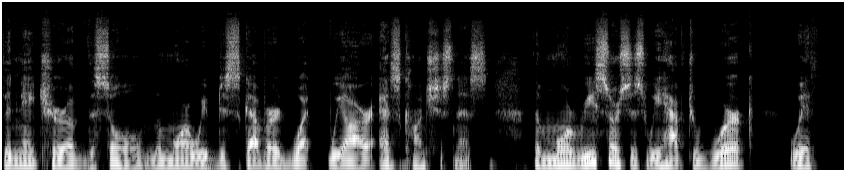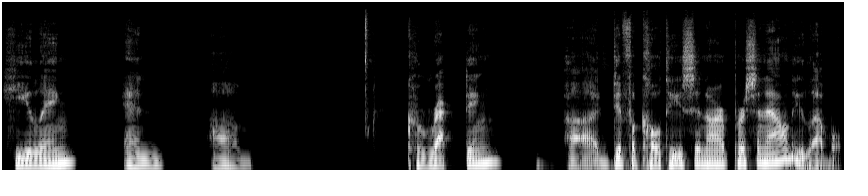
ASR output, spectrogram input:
the nature of the soul, the more we've discovered what we are as consciousness, the more resources we have to work with healing and um, correcting uh, difficulties in our personality level.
